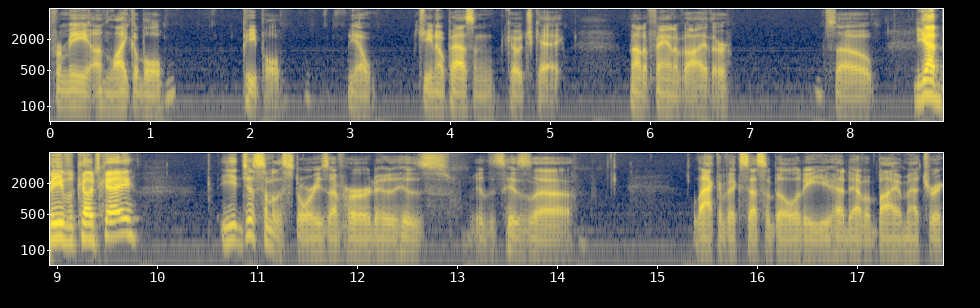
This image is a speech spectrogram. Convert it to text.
for me, unlikable people. You know, Geno Pass and Coach K. Not a fan of either. So, You got beef with Coach K? he, just some of the stories I've heard, uh, his his, his uh, lack of accessibility. You had to have a biometric.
